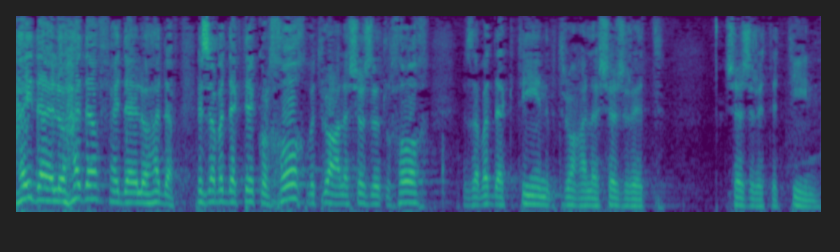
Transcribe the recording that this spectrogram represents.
هيدا له هدف هيدا له هدف. إذا بدك تاكل خوخ بتروح على شجرة الخوخ. إذا بدك تين بتروح على شجرة شجرة التين.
